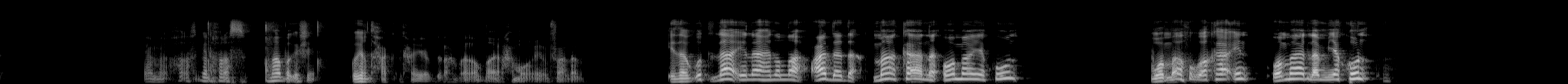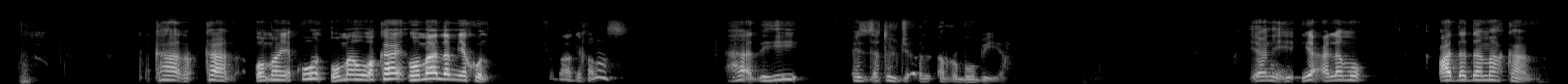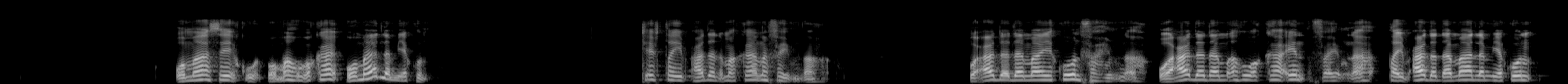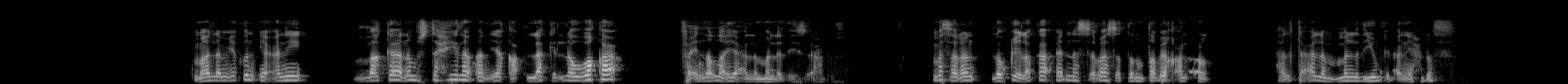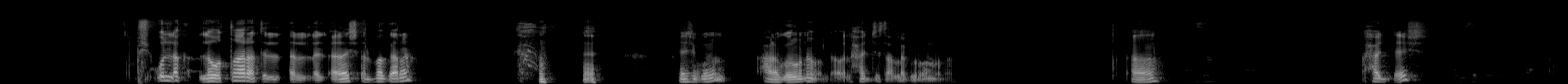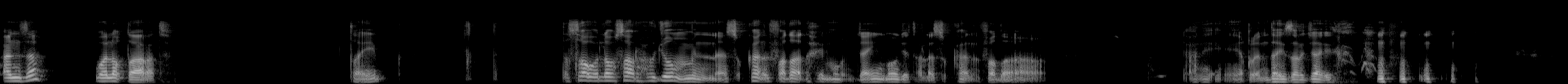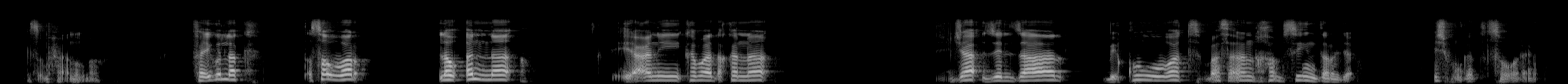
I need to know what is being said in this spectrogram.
يعني خلاص قال خلاص ما بقى شيء. ويضحك الحبيب عبد الرحمن الله يرحمه وينفعنا به. إذا قلت لا إله إلا الله عدد ما كان وما يكون وما هو كائن وما لم يكن. كان كان وما يكون وما هو كائن وما لم يكن. شو باقي؟ خلاص. هذه عزة الربوبية. يعني يعلم عدد ما كان. وما سيكون وما هو كائن وما لم يكن. كيف طيب عدد ما كان فهمناها؟ وعدد ما يكون فهمناه وعدد ما هو كائن فهمناه طيب عدد ما لم يكن ما لم يكن يعني ما كان مستحيلا أن يقع. لكن لو وقع فإن الله يعلم ما الذي سيحدث. مثلا لو قيل لك أن السماء ستنطبق على الأرض هل تعلم ما الذي يمكن أن يحدث؟ مش يقول لك لو طارت البقرة؟ إيش يقولون؟ على قرونة ولا الحجة على قرونة آه. حج إيش؟ عنزة ولو طارت. طيب. تصور لو صار هجوم من سكان الفضاء دحين جايين موجة على سكان الفضاء. يعني يقول دايزر جاي. سبحان الله. فيقول لك تصور لو أن يعني كما ذكرنا جاء زلزال بقوة مثلا خمسين درجة. إيش ممكن تتصور يعني؟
